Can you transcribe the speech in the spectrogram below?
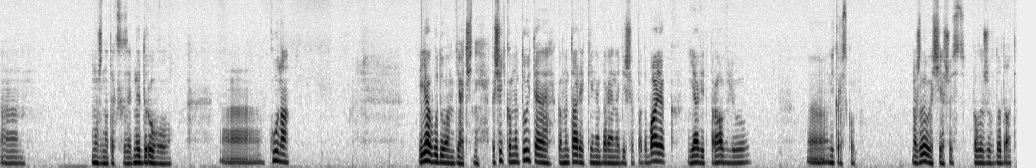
е, можна так сказати, недорогого куна. І я буду вам вдячний. Пишіть, коментуйте. Коментар, який набере найбільше вподобайок, я відправлю е, мікроскоп. Можливо, ще щось положу в додаток.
